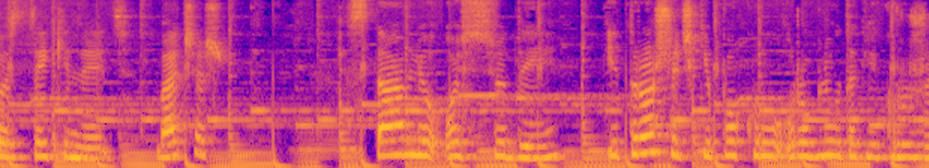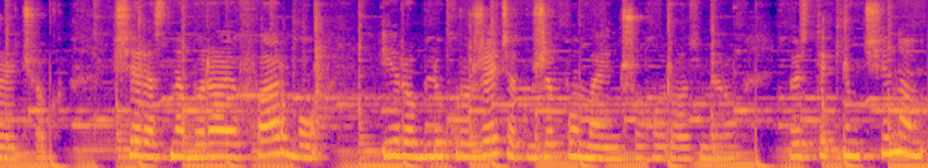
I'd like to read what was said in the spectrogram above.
Ось цей кінець, бачиш? Ставлю ось сюди і трошечки по кру... роблю такий кружечок. Ще раз набираю фарбу і роблю кружечок вже поменшого розміру. І ось таким чином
